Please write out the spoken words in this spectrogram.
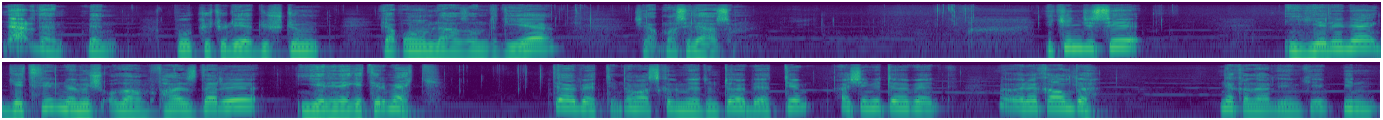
nereden ben bu kötülüğe düştüm yapmam lazımdı diye şey yapması lazım. İkincisi yerine getirilmemiş olan farzları yerine getirmek. Tövbe ettim, namaz kılmıyordum, tövbe ettim. Ha şimdi tövbe öyle kaldı. Ne kadar diyeyim ki bin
